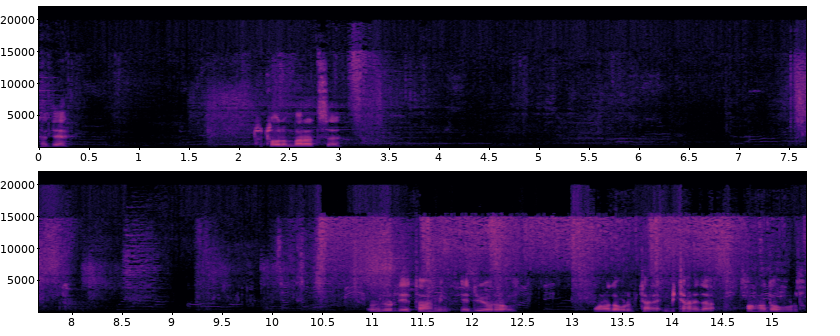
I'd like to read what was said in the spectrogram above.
Hadi. Tut oğlum baratı. Ölür diye tahmin ediyorum. Ona da vur bir tane. Bir tane de aha da vurdum.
